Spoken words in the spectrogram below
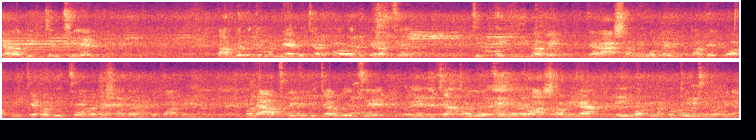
যারা ভিকটিম ছিলেন তাদেরও যেমন ন্যায় বিচার করার অধিকার আছে, ঠিক একইভাবে যারা আসামি হবেন, তাদেরকেও আপনি যেভাবে ইচ্ছে এভাবে সাজা দিতে পারবেন। ফলে আজকে যে বিচার হয়েছে, এই বিচারটা হয়েছে হলো আসামিরা এই ঘটনা ঘটিয়েছিল কিনা।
